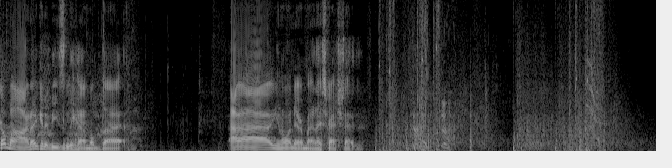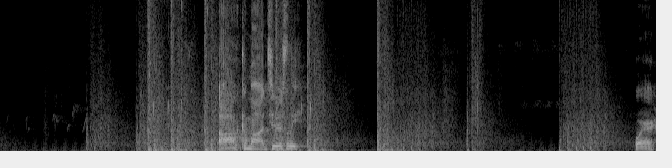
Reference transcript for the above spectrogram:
Come on, I could have easily handled that. Ah, uh, you know what, never mind, I scratched that. Oh, come on, seriously? Where?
